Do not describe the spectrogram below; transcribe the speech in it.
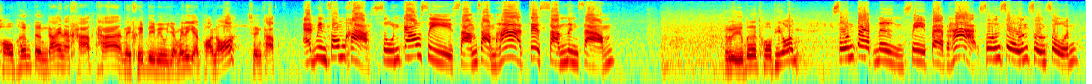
คอลเพิ่มเติมได้นะครับ ถ้าในคลิปรีวิวยังไม่ละเอียดพอเนาะเชิญครับ แอดมินส้มค่ะ 0943357313 หรือเบอร์โทรพี่อ้น 081 485 0000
